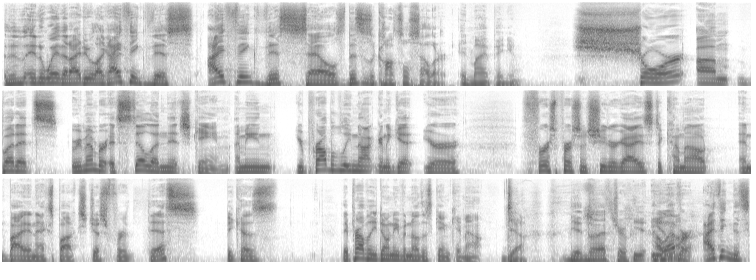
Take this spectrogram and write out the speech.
In, in a way that I do, like I think this, I think this sells. This is a console seller, in my opinion. Sure, um, but it's remember it's still a niche game. I mean, you're probably not going to get your first-person shooter guys to come out and buy an Xbox just for this because They probably don't even know this game came out. Yeah, yeah, no, that's true. You- you However, know? I think this.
